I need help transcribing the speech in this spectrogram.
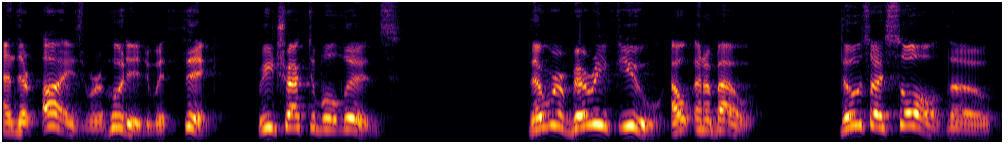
and their eyes were hooded with thick, retractable lids. There were very few out and about. Those I saw, though,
